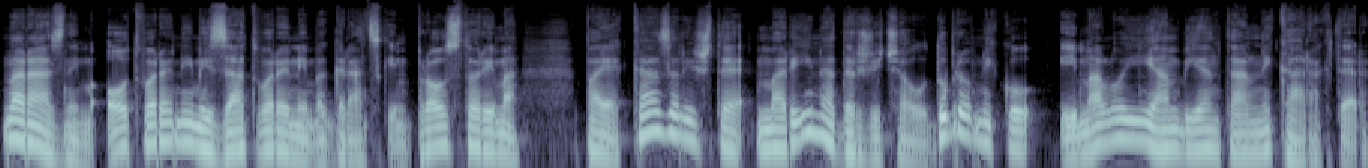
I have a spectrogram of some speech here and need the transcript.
na raznim otvorenim i zatvorenim gradskim prostorima, pa je kazalište Marina Držića u Dubrovniku imalo i ambijentalni karakter.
